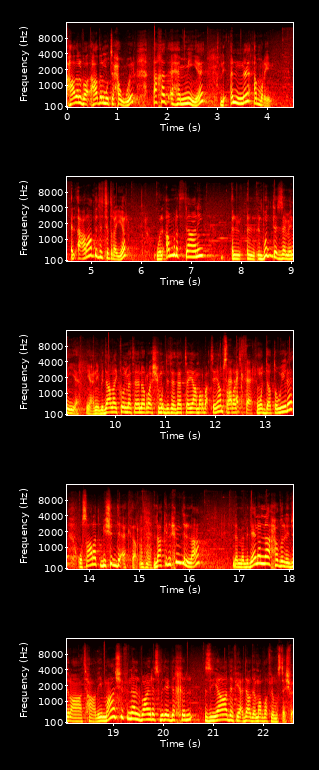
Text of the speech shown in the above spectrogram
هذا هذا المتحور أخذ أهمية لأن أمرين. الأعراض بدأت تتغير والأمر الثاني المدة الزمنية يعني بدال لا يكون مثلا الرشح مدته ثلاثة أيام أربع أيام صارت أكثر. مدة طويلة وصارت بشدة أكثر لكن الحمد لله لما بدينا نلاحظ الإجراءات هذه ما شفنا الفيروس بدأ يدخل زيادة في أعداد المرضى في المستشفى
